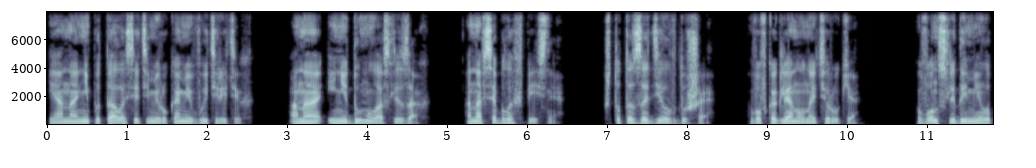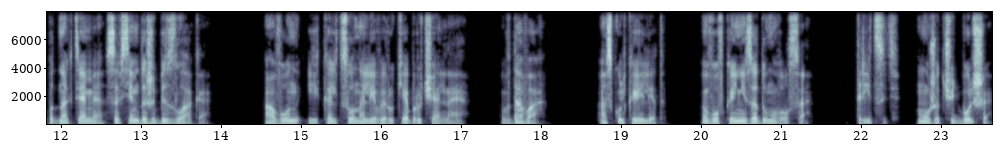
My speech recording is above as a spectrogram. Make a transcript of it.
И она не пыталась этими руками вытереть их. Она и не думала о слезах. Она вся была в песне. Что-то задел в душе. Вовка глянул на эти руки. Вон следы мела под ногтями, совсем даже без лака. А вон и кольцо на левой руке обручальное. Вдова. А сколько ей лет? Вовка и не задумывался. Тридцать? Может, чуть больше?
